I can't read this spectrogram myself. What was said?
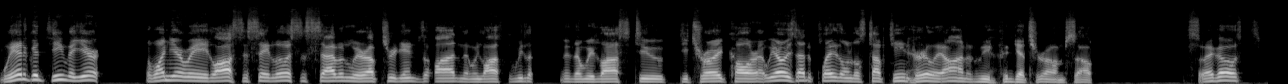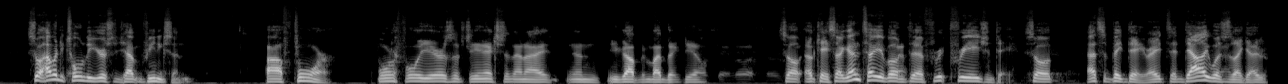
We had a good team that year. The one year we lost to St. Louis in seven, we were up three games to one, and then we lost. We and then we lost to Detroit, Colorado. We always had to play one of those tough teams yeah. early on, and we yeah. could get through them. So, so it goes. So, how many total years did you have in Phoenix then? Uh, four, four full years in Phoenix, and then I and you got me my big deal in St. Louis. So, okay, so I got to tell you about the free, free agent day. So that's a big day, right? And Dally was like a,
